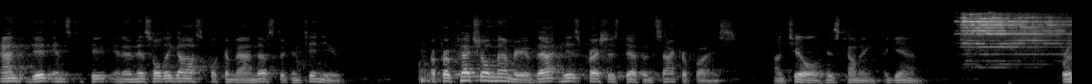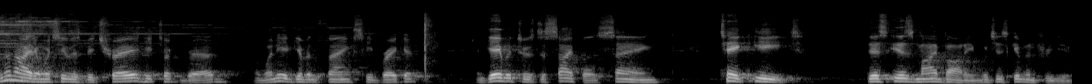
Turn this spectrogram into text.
and did institute and in this holy gospel command us to continue a perpetual memory of that his precious death and sacrifice until his coming again. For in the night in which he was betrayed, he took bread, and when he had given thanks, he brake it and gave it to his disciples, saying, Take, eat. This is my body, which is given for you.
